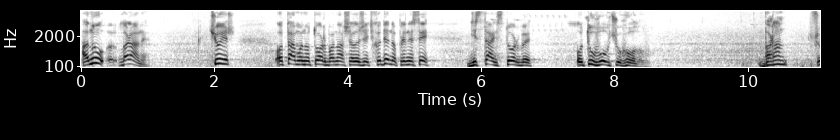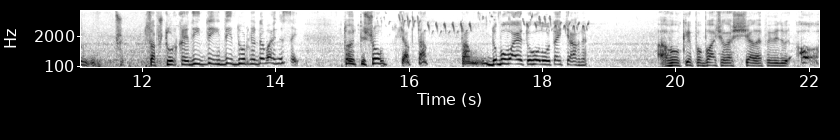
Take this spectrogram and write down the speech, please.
А ну, е, баране, чуєш? Отам воно торба наша лежить. Ходи, ну, принеси, дістань з торби оту вовчу голову. Баран що, що, цап штуркає, йди, йди, йди, дурню, давай неси. Той пішов, сяк так, там добуває ту голову та й тягне. А вовки побачила щелепи від. О!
